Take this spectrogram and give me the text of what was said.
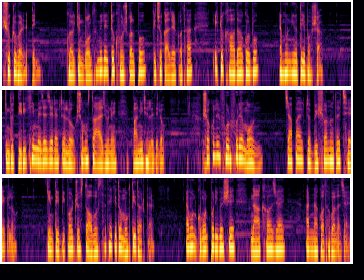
শুক্রবারের দিন। কয়েকজন বন্ধু মিলে একটু খোশ গল্প কিছু কাজের কথা, একটু খাওয়া দাওয়া করব, এমন নিয়তেই বসা। কিন্তু তিরিখি মেজাজের একটা লোক সমস্ত আয়োজনে পানি ঢেলে দিল। সকলের ফুরফুরে মন চাপা একটা বিষণ্ণতায় ছেয়ে গেল। কিন্তু এই বিপর্যস্ত অবস্থা থেকে তো মুক্তি দরকার। এমন গুমট পরিবেশে না খাওয়া যায় আর না কথা বলা যায়।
